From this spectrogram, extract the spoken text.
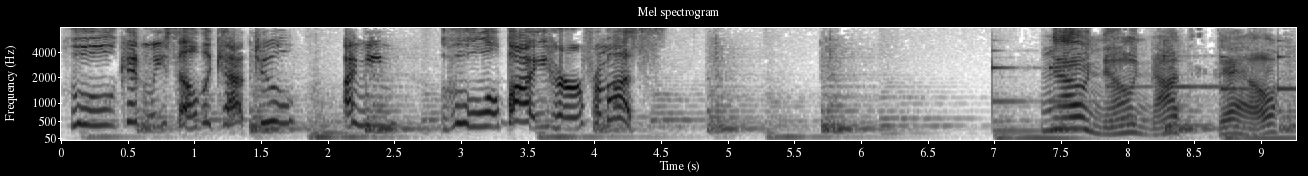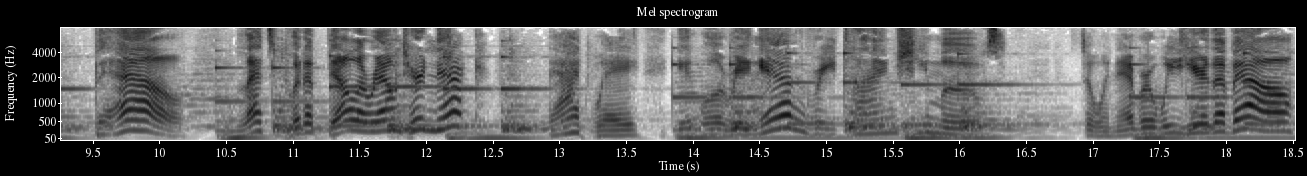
who can we sell the cat to? I mean, who will buy her from us? No, no, not sell. Bell. Let's put a bell around her neck. That way, it will ring every time she moves. So whenever we hear the bell,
